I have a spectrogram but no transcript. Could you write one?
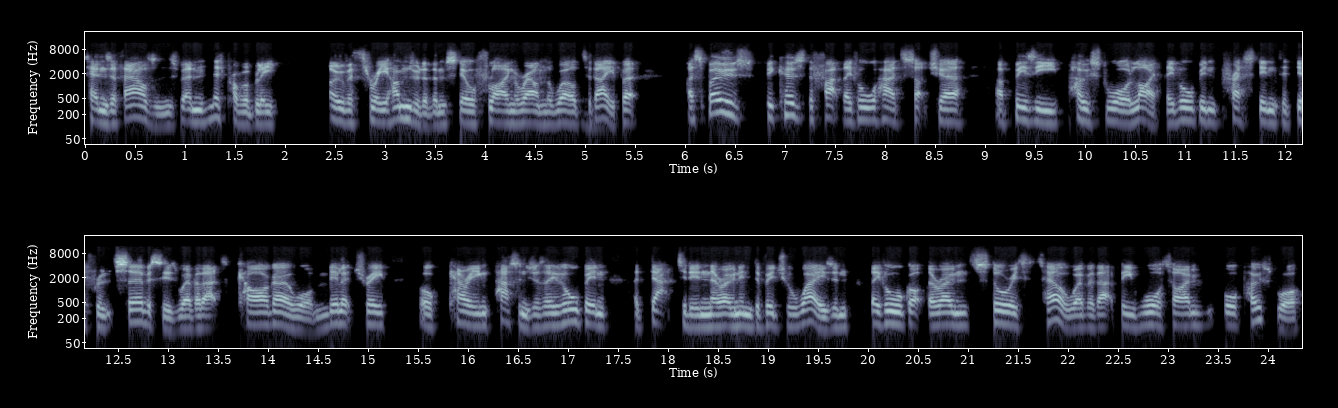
tens of thousands, and there's probably over 300 of them still flying around the world today. But I suppose because the fact they've all had such a a busy post war life. They've all been pressed into different services, whether that's cargo or military or carrying passengers. They've all been adapted in their own individual ways and they've all got their own story to tell, whether that be wartime or post war.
